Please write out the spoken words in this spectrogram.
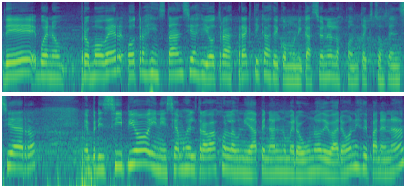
de bueno, promover otras instancias y otras prácticas de comunicación en los contextos de encierro. En principio iniciamos el trabajo en la unidad penal número uno de varones de Paraná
